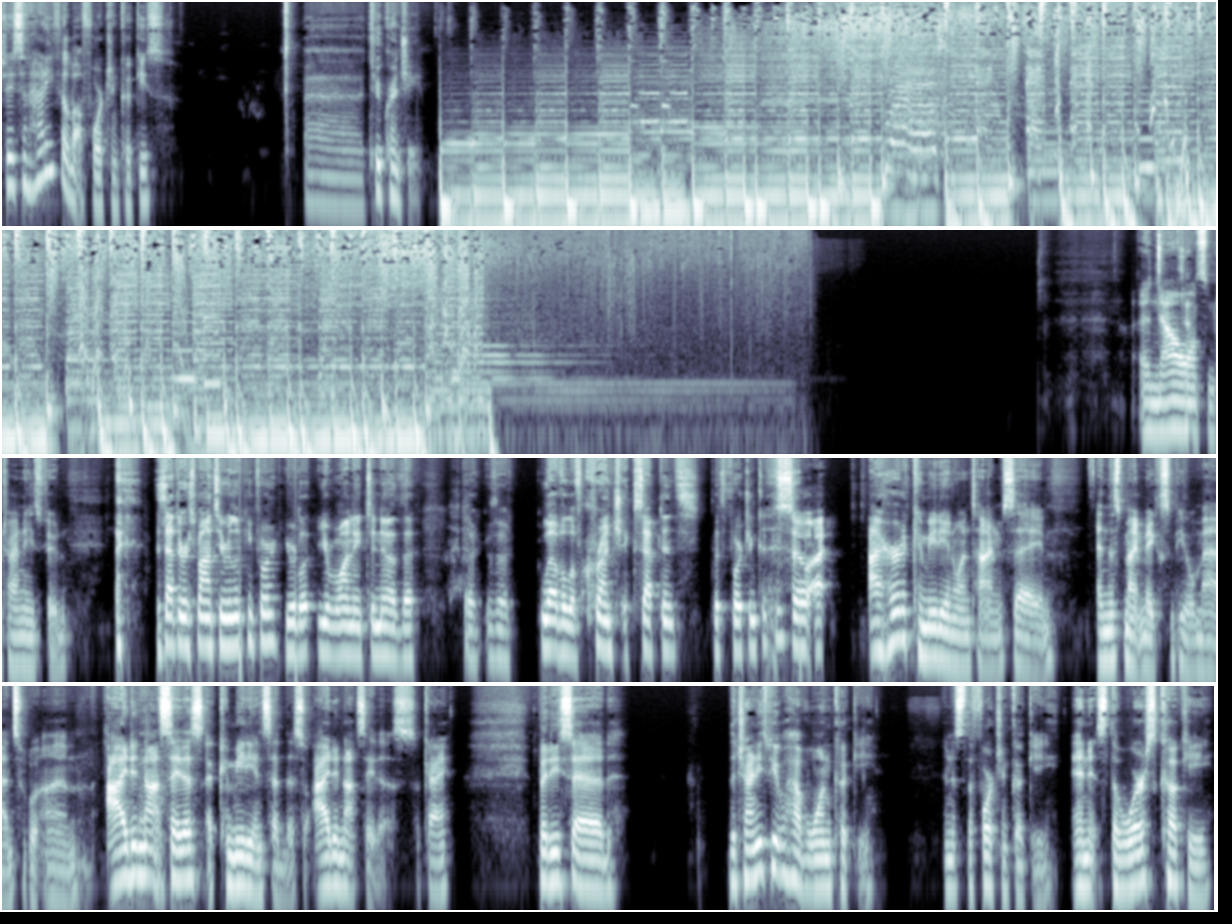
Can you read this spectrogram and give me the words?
Jason, how do you feel about fortune cookies? Uh, too crunchy. And now I want some Chinese food. Is that the response you were looking for? You were you're wanting to know the the, the level of crunch acceptance with fortune cookies. So I I heard a comedian one time say, and this might make some people mad. So um, I did not say this. A comedian said this. So I did not say this. Okay, but he said the Chinese people have one cookie, and it's the fortune cookie, and it's the worst cookie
